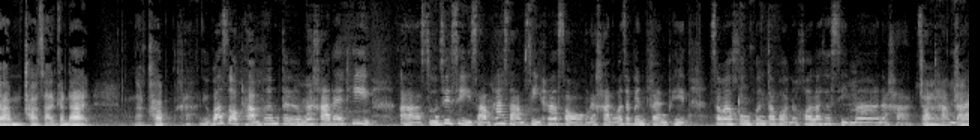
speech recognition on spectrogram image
ตามข่าวสารกันได้นะครับค่ะหรือว่าสอบถามเพิ่มเติมนะคะได้ที่ อ่า044-353-452 นะคะ หรือว่าจะเป็นแฟนเพจสมาคมคนตาบอดนครราชสีมานะคะ สอบถามใช่ครับได้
